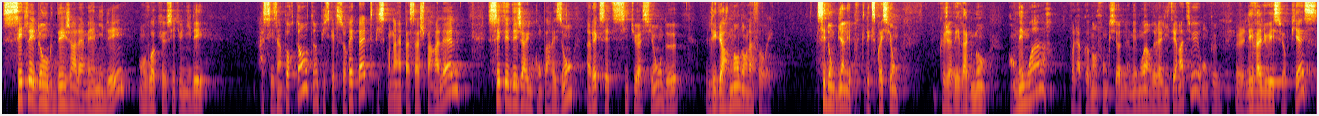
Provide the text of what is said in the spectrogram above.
C'était donc déjà la même idée, on voit que c'est une idée assez importante, hein, puisqu'elle se répète, puisqu'on a un passage parallèle. C'était déjà une comparaison avec cette situation de l'égarement dans la forêt. C'est donc bien l'expression que j'avais vaguement en mémoire. Voilà comment fonctionne la mémoire de la littérature. On peut euh, l'évaluer sur pièce.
